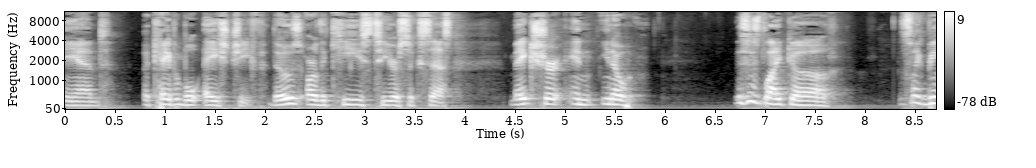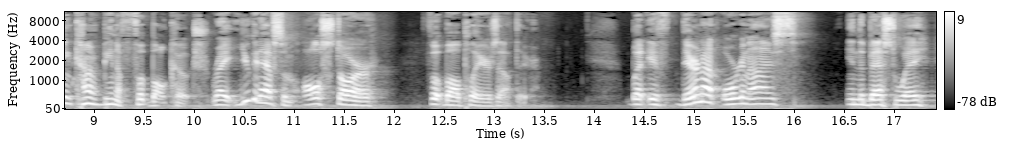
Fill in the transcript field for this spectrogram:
and a capable ace chief. Those are the keys to your success. Make sure, and you know, this is like uh it's like being kind of being a football coach, right? You could have some all star football players out there, but if they're not organized in the best way,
